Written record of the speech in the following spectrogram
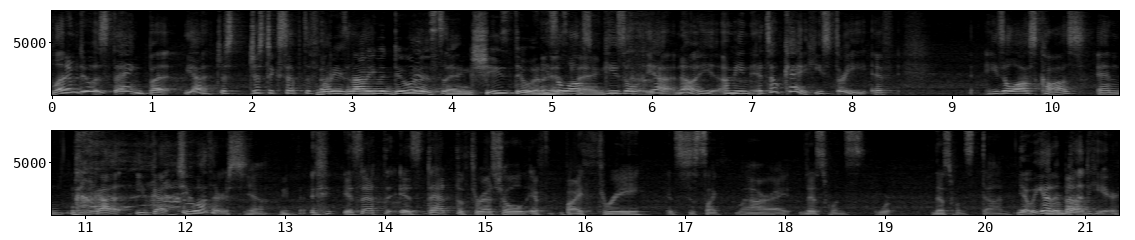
let him do his thing. But yeah, just just accept the fact. But he's that, not like, even doing yeah, his thing. She's doing He's his a lost. thing. He's a yeah. No, he, I mean it's okay. He's three. If he's a lost cause, and you've got you've got two others. Yeah. is that the, is that the threshold? If by three, it's just like, all right, this one's we're, this one's done. Yeah, we got We're a about- dud here.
